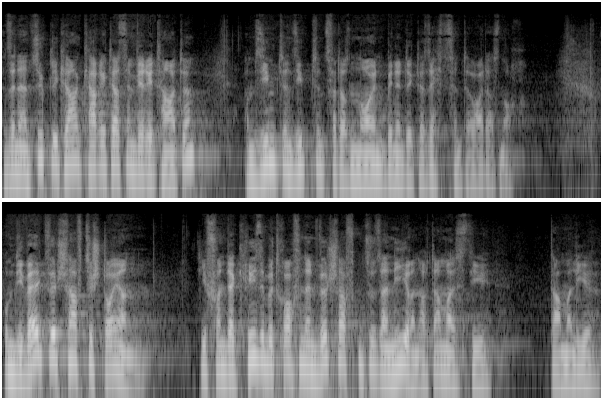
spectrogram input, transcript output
In seiner Enzyklika Caritas in Veritate am 7.7.2009, Benedikt XVI. war das noch. Um die Weltwirtschaft zu steuern, die von der Krise betroffenen Wirtschaften zu sanieren, auch damals die damalige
